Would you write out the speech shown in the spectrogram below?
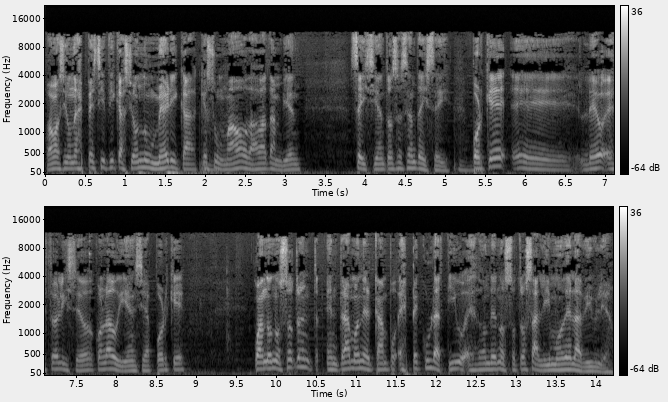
vamos a decir, una especificación numérica que sumado daba también 666. ¿Por qué eh, leo esto, Eliseo, con la audiencia? Porque cuando nosotros entramos en el campo especulativo es donde nosotros salimos de la Biblia.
